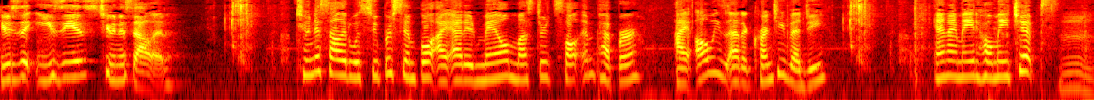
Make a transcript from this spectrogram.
Here's the easiest tuna salad. Tuna salad was super simple. I added mayo, mustard, salt, and pepper. I always add a crunchy veggie. And I made homemade chips. Hmm.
